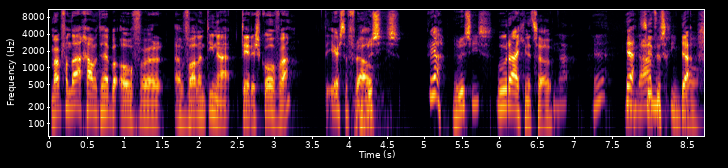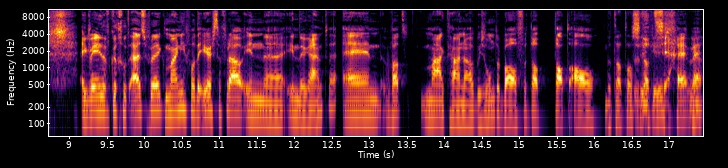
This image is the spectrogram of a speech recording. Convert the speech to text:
Maar vandaag gaan we het hebben over eh, Valentina Tereshkova, de eerste vrouw. Russisch. Ja, Russisch? hoe raad je het zo? Nou, hè? Ja, zit misschien ja. Ik weet niet of ik het goed uitspreek, maar in ieder geval de eerste vrouw in, eh, in de ruimte. En wat maakt haar nou bijzonder, behalve dat dat al Dat dat al sick dat is. zeggen? Ja.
